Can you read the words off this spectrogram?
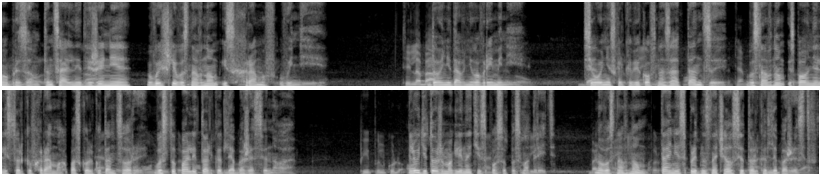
образом, танцевальные движения вышли в основном из храмов в Индии. До недавнего времени, всего несколько веков назад, танцы в основном исполнялись только в храмах, поскольку танцоры выступали только для божественного. Люди тоже могли найти способ посмотреть. Но в основном танец предназначался только для божеств,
